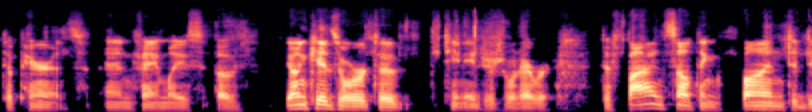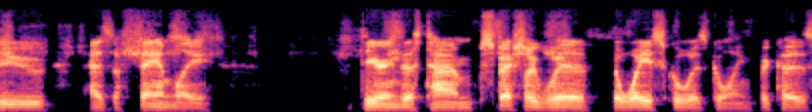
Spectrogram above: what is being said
to parents and families of young kids or to teenagers, whatever, to find something fun to do as a family during this time, especially with the way school is going, because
